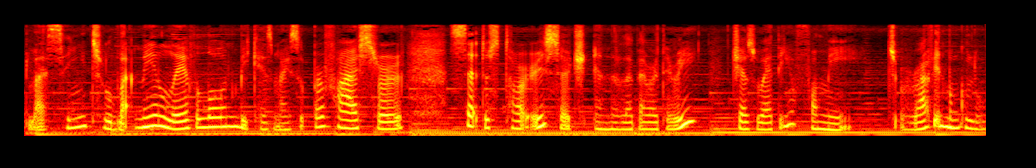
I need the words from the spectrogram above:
blessing to let me live alone because my supervisor said to start research in the laboratory, just waiting for me to arrive in Bengkulu.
